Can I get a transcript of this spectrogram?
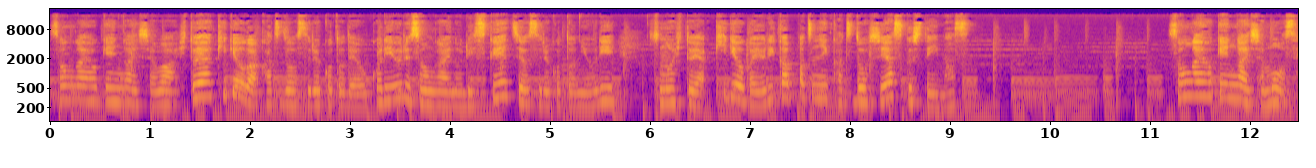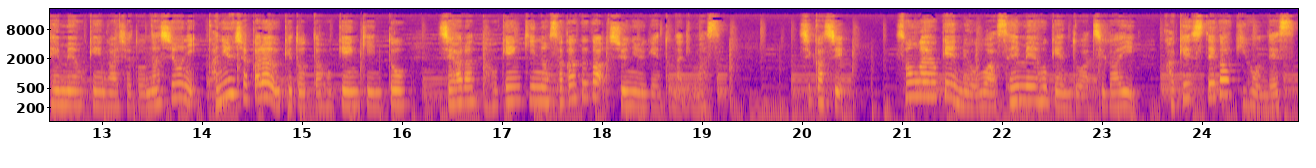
損害保険会社は人や企業が活動することで起こりうる損害のリスクエッジをすることによりその人や企業がより活発に活動しやすくしています。損害保険会社も生命保険会社と同じように加入者から受け取った保険金と支払った保険金の差額が収入源となります。しかし損害保険料は生命保険とは違い掛け捨てが基本です。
